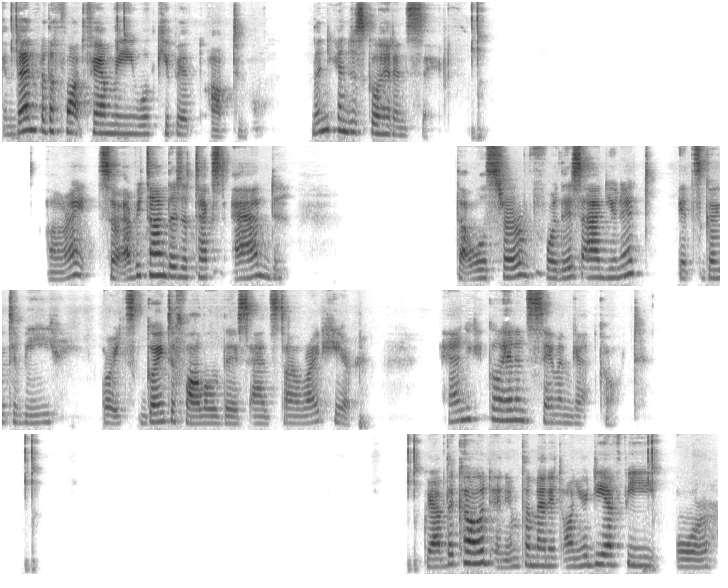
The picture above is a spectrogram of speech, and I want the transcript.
And then for the font family, we'll keep it optimal. Then you can just go ahead and save. All right, so every time there's a text ad that will serve for this ad unit, it's going to be, or it's going to follow this ad style right here. And you can go ahead and save and get code. grab the code and implement it on your DFP or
